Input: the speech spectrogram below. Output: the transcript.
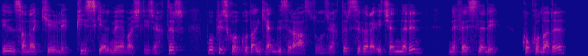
insana kirli, pis gelmeye başlayacaktır. Bu pis kokudan kendisi rahatsız olacaktır. Sigara içenlerin nefesleri, kokuları,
